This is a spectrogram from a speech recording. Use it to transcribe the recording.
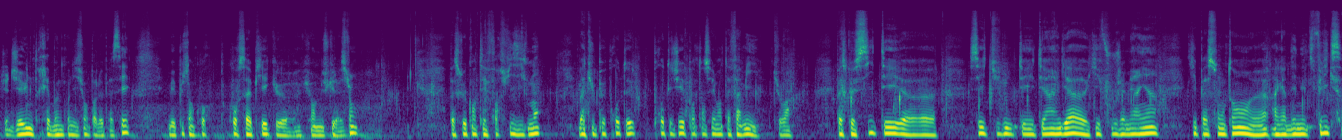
j'ai déjà eu une très bonne condition par le passé, mais plus en course à pied qu'en musculation. Parce que quand tu es fort physiquement, bah, tu peux protéger potentiellement ta famille, tu vois. Parce que si tu euh, si tu es, un gars qui fout jamais rien, qui passe son temps euh, à regarder Netflix,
